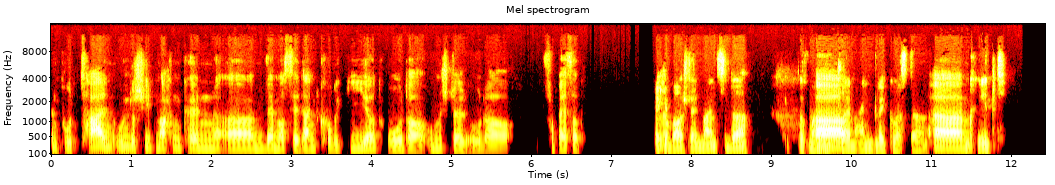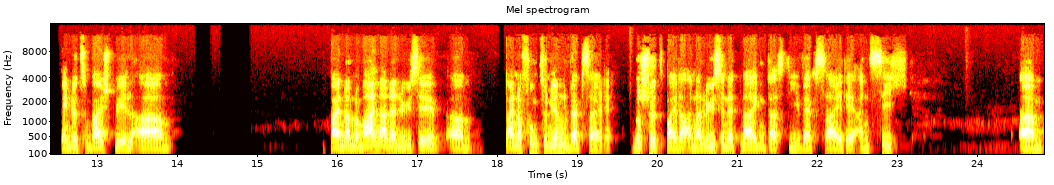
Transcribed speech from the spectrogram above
einen brutalen Unterschied machen können, wenn man sie dann korrigiert oder umstellt oder verbessert. Welche Ja. Baustellen meinst du da? Gib doch mal einen Äh, kleinen Einblick, was da Ähm, konkret. wenn du zum Beispiel ähm, bei einer normalen Analyse, ähm, bei einer funktionierenden Webseite, wirst du jetzt bei der Analyse nicht merken, dass die Webseite an sich, ähm,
